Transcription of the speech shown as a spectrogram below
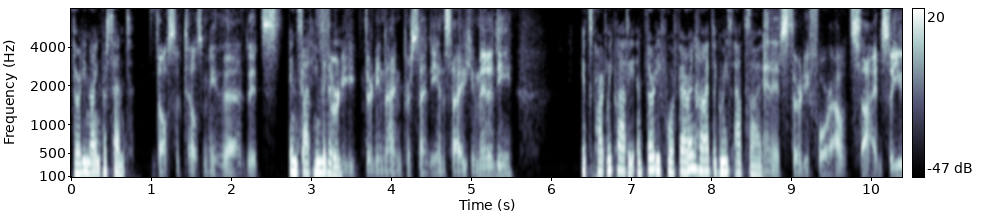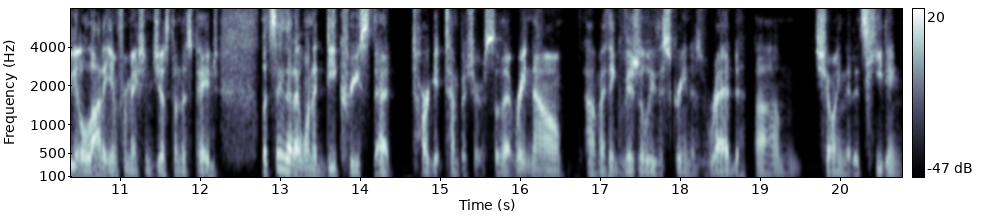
39%. It also tells me that it's Inside humidity. 30, 39% inside humidity It's partly cloudy and 34 Fahrenheit degrees outside. and it's 34 outside. So you get a lot of information just on this page. Let's say that I want to decrease that target temperature so that right now, um, I think visually the screen is red, um, showing that it's heating.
